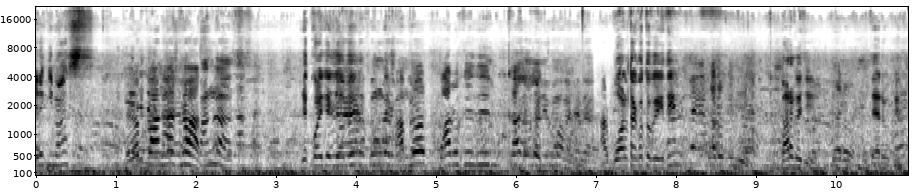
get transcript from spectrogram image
এটা কি মাছ? পাঙ্গাস মাছ। পাঙ্গাস। কেজি হবে? বারো কেজি আর বলটা কত কেজি? তেরো কেজি। বারো কেজি? তেরো। কেজি।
